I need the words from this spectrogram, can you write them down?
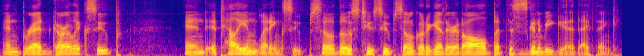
and bread garlic soup, and Italian wedding soup. So those two soups don't go together at all, but this is going to be good, I think.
